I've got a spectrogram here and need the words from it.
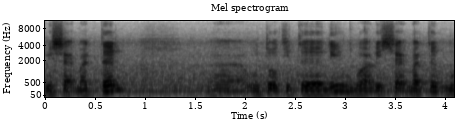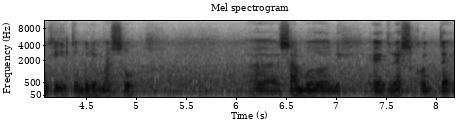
reset button. Uh, untuk kita ni buat reset button mungkin kita boleh masuk uh, sama ni address contact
